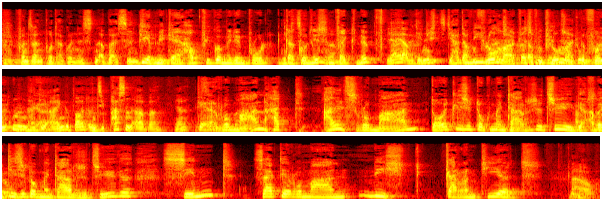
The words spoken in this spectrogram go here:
mhm. von seinen Protagonisten, aber es sind die mit der Hauptfigur mit den Protagonisten verknüpft. Ja, ja, aber die, nichts, die hat er auf dem Flohmarkt, auf dem Flohmarkt gefunden und hat ja. die eingebaut und sie passen aber. Ja, der Roman hat als Roman deutliche dokumentarische Züge, Absolut. aber diese dokumentarische Züge sind, sagt der Roman, nicht garantiert genau.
